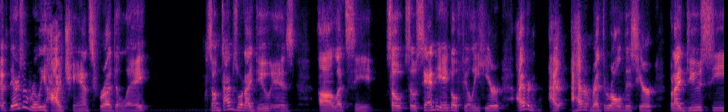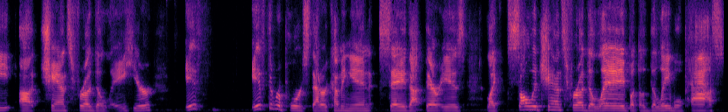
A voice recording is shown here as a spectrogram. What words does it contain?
If there's a really high chance for a delay, sometimes what I do is uh let's see. So so San Diego Philly here. I haven't I, I haven't read through all this here, but I do see a chance for a delay here. If if the reports that are coming in say that there is like solid chance for a delay, but the delay will pass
